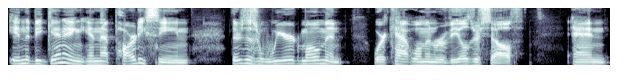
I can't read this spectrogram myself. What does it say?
in the beginning in that party scene, there's this weird moment where Catwoman reveals herself. And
